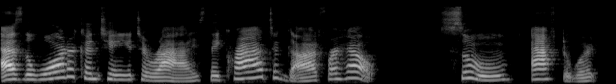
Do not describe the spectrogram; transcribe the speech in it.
As the water continued to rise, they cried to God for help. Soon afterward,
